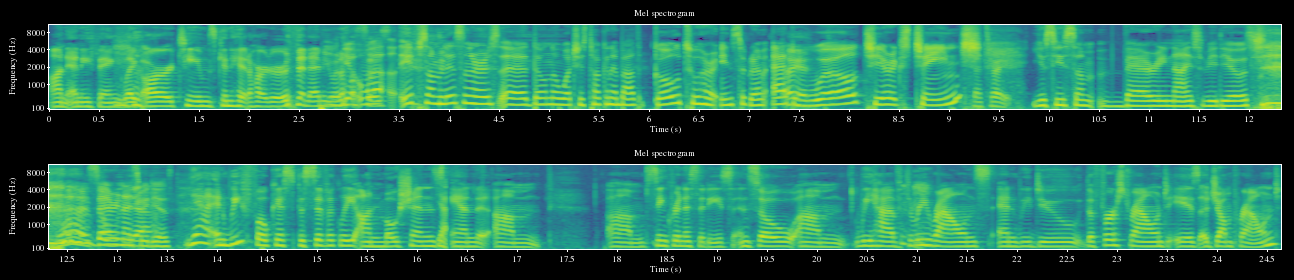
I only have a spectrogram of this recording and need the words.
on anything. Like our teams can hit harder than anyone Yeah, else's. well, if some listeners uh, don't know what she's talking about, go to her Instagram at Oh, yeah. World Cheer Exchange. That's right. You see some very nice videos. Yeah, so very nice yeah. videos. Yeah, and we focus specifically on motions and um, um, synchronicities. And so um, we have three rounds, and we do the first round is a jump round,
